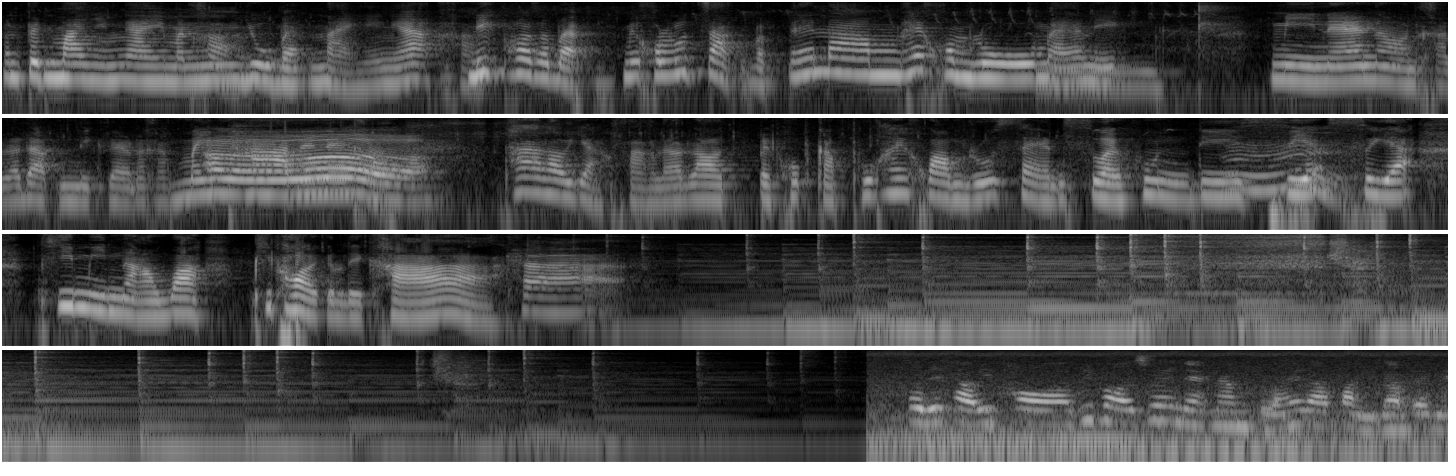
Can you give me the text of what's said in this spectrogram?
มันเป็นมายังไงมันค่ะอยู่แบบไหนอย่างเงี้ยค่ะนิกพอจะแบบมีคนรู้จักแบบแนะนำให้ความรู้ไหมอันนิกมีแน่นอนค่ะ ระดับนิกแล้วนะคะ ไม่พลาดแน่ๆค่ะ ถ้าเราอยากฟังแล้วเราไปพบกับผู้ให้ความรู้แสนสวยหุ่นดีเสียเสียที่มีนามว่าพี่พลอยกันเลยค่ะ ค่ะสวัสดีค่ะพี่พลอยพี่พลอยช่วยแนะนำตัวให้เราฟังอีกรอบได้ไหม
